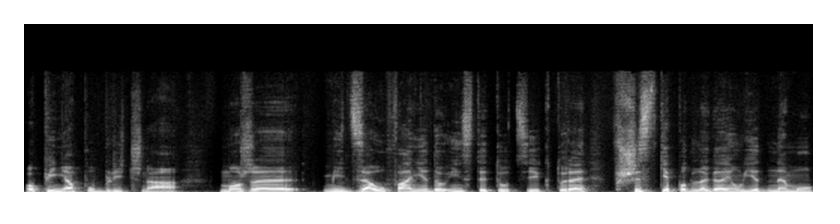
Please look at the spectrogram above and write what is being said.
opinia publiczna może mieć zaufanie do instytucji, które wszystkie podlegają jednemu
